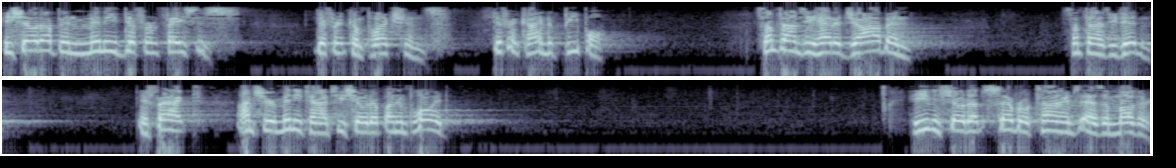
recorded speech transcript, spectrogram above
He showed up in many different faces, different complexions, different kind of people. Sometimes he had a job and sometimes he didn't. In fact, I'm sure many times he showed up unemployed. He even showed up several times as a mother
